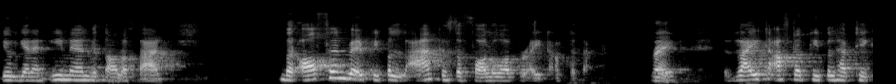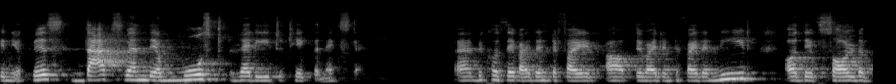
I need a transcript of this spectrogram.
You'll get an email with all of that. But often where people lack is the follow up right after that. Right, right? right after people have taken your quiz that's when they're most ready to take the next step. And because they've identified uh, they've identified a need or they've solved a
